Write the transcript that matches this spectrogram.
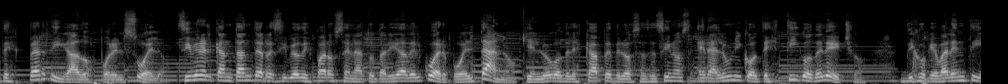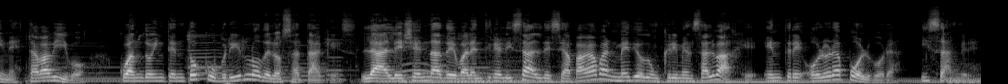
desperdigados por el suelo. Si bien el cantante recibió disparos en la totalidad del cuerpo, el Tano, quien luego del escape de los asesinos era el único testigo del hecho, dijo que Valentín estaba vivo cuando intentó cubrirlo de los ataques. La leyenda de Valentín Elizalde se apagaba en medio de un crimen salvaje, entre olor a pólvora y sangre.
